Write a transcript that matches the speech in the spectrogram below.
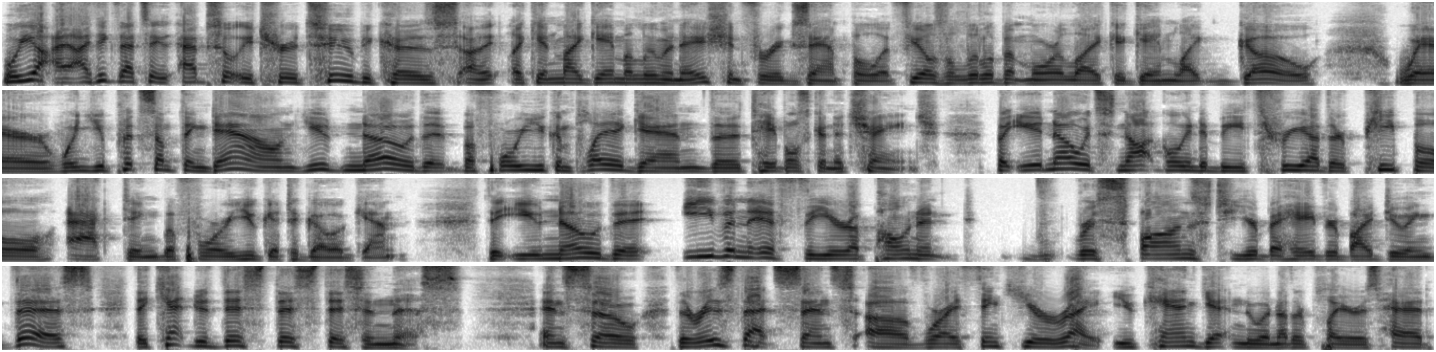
Well, yeah, I think that's absolutely true too. Because, uh, like in my game Illumination, for example, it feels a little bit more like a game like Go, where when you put something down, you know that before you can play again, the table's going to change. But you know it's not going to be three other people acting before you get to go again. That you know that even if your opponent responds to your behavior by doing this, they can't do this, this, this, and this. And so there is that sense of where I think you're right. You can get into another player's head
